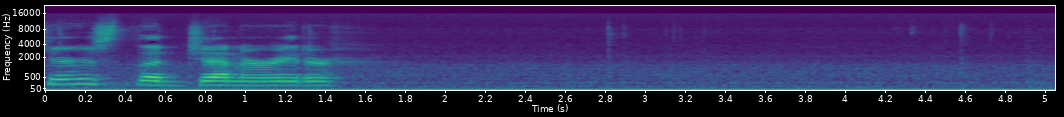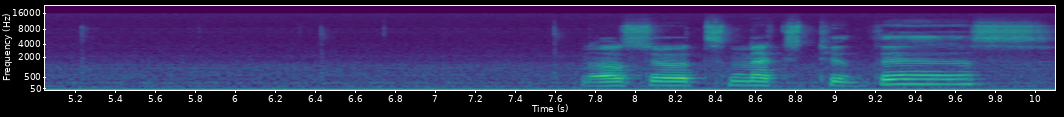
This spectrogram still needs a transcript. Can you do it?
Here's the generator. Also it's next to this.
